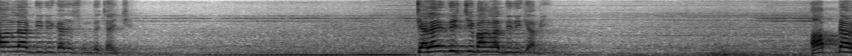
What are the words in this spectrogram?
বাংলার দিদির কাছে শুনতে চাইছি। চ্যালেঞ্জ দিচ্ছি বাংলার দিদিকে আমি। আপনার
